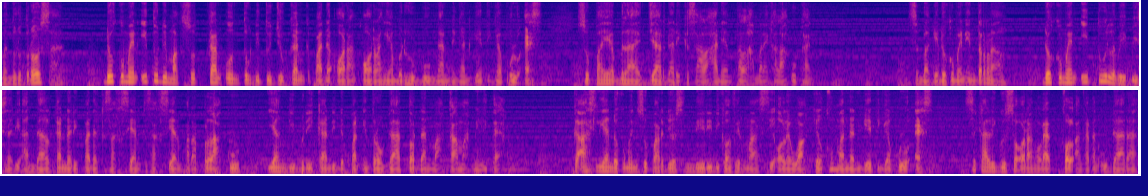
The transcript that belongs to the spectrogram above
Menurut Rosa, dokumen itu dimaksudkan untuk ditujukan kepada orang-orang yang berhubungan dengan G30S supaya belajar dari kesalahan yang telah mereka lakukan. Sebagai dokumen internal, dokumen itu lebih bisa diandalkan daripada kesaksian-kesaksian para pelaku yang diberikan di depan interogator dan mahkamah militer. Keaslian dokumen Suparjo sendiri dikonfirmasi oleh wakil komandan G30S sekaligus seorang letkol Angkatan Udara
